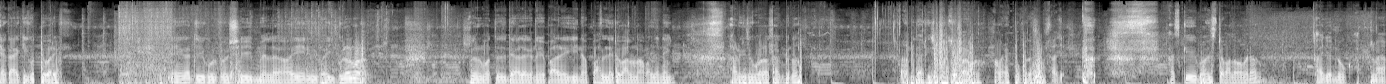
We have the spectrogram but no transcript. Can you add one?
একা কী করতে পারে। একা যে করবে সেই মেলা এনিমি ভাই গুলাল মার। গুলাল মারতে দেখা যাক না পারে কি না পারলে তো ভালো, না পারলে নাই। আর কিছু করা থাকবে না। আমি তো আর কিছু বলতে পারব না। আমার একটু বলার সমস্যা আছে। আজকে ভয়েসটা ভালো হবে না। তাই জন্য আপনারা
